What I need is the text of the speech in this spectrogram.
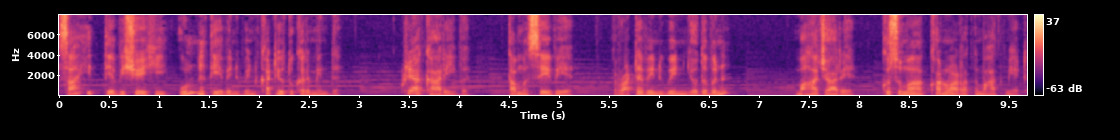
සාහිත්‍ය විශයෙහි උන්නතිය වෙනුවෙන් කටයුතු කරමින්ද. ක්‍රියාකාරීව තම සේවය රට වෙනුවෙන් යොදවන මහාචාරය කුසුමා කරුණාරත්න මහත්මියට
